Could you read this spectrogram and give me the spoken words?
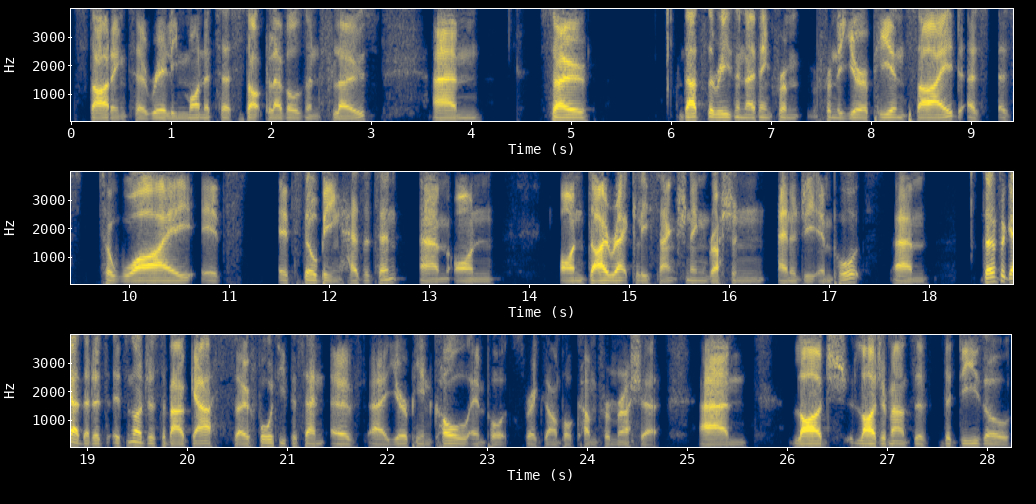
starting to really monitor stock levels and flows. Um, so that's the reason I think from from the European side as as to why it's it's still being hesitant um, on on directly sanctioning Russian energy imports. Um, don't forget that it's it's not just about gas. So 40% of uh, European coal imports, for example, come from Russia. Um, large large amounts of the diesel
